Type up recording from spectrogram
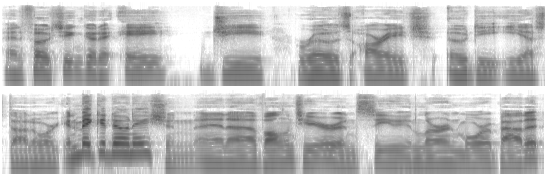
And folks, you can go to a G Rhodes dot org and make a donation and uh, volunteer and see and learn more about it.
